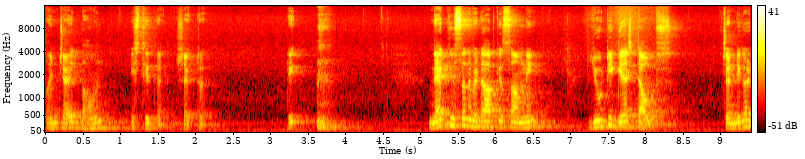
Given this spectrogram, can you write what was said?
पंचायत भवन स्थित है सेक्टर ठीक? नेक्स्ट क्वेश्चन बेटा आपके सामने। यूटी गेस्ट हाउस चंडीगढ़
